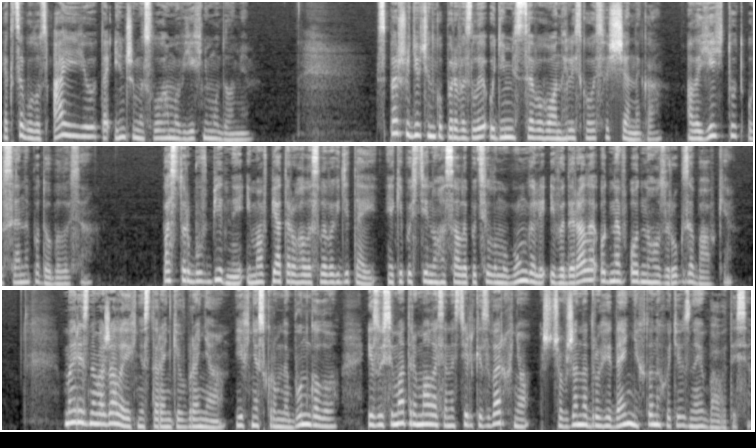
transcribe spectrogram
як це було з Аїєю та іншими слугами в їхньому домі. Спершу дівчинку перевезли у дім місцевого англійського священника, але їй тут усе не подобалося. Пастор був бідний і мав п'ятеро галасливих дітей, які постійно гасали по цілому бунгалі і видирали одне в одного з рук забавки. Мері зневажала їхнє стареньке вбрання, їхнє скромне бунгало, і з усіма трималася настільки зверхньо, що вже на другий день ніхто не хотів з нею бавитися.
